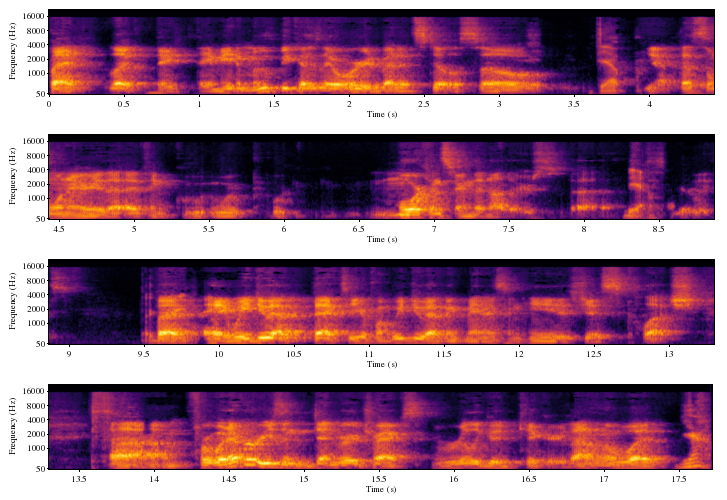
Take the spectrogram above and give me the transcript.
but look, they, they made a move because they were worried about it still. So Yep. Yeah, that's the one area that I think we're, we're more concerned than others. Uh, yeah. At least. But hey, we do have back to your point. We do have McManus, and he is just clutch. Um, for whatever reason, Denver attracts really good kickers. I don't know what. Yeah,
